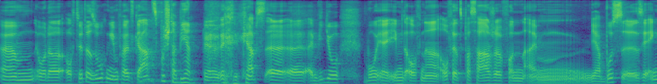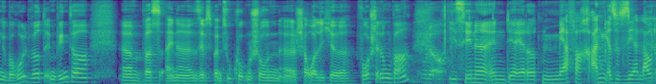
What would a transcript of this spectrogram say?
Ja, ähm, oder auf Twitter suchen. Jedenfalls gab es buchstabieren. Äh, gab es äh, ein Video, wo er eben auf einer Aufwärtspassage von einem ja, Bus äh, sehr eng überholt wird im Winter, ähm, was eine selbst beim Zugucken schon äh, schauerliche Vorstellung war. Oder auch die Szene, in der er dort mehrfach an, also sehr laut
